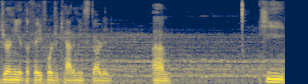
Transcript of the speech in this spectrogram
journey at the Fey Forge Academy started. Um, he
